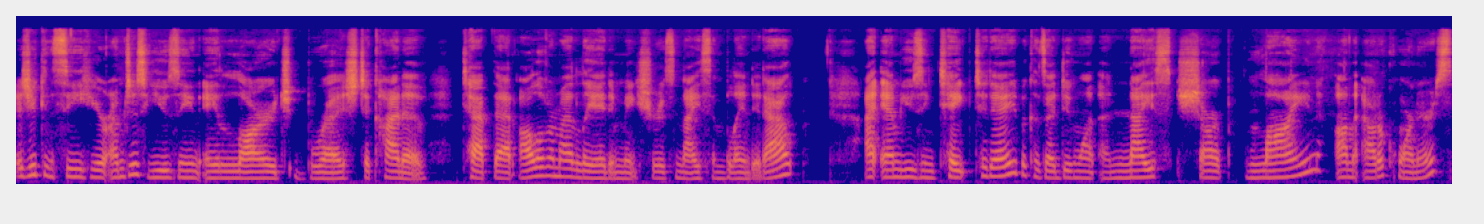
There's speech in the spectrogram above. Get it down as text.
as you can see here I'm just using a large brush to kind of tap that all over my lid and make sure it's nice and blended out I am using tape today because I do want a nice sharp line on the outer corners.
